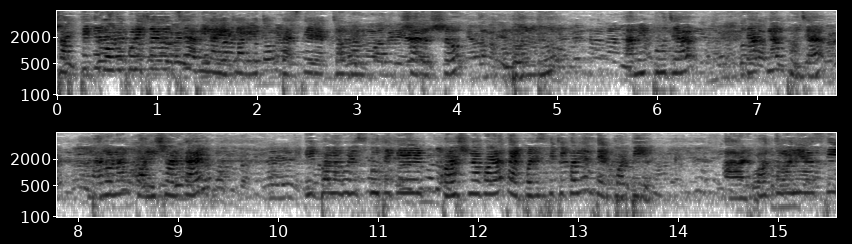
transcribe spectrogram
সব থেকে বড় পরিচয় হচ্ছে আমি এইট একজন সদস্য, বন্ধু। আমি পূজা। ডাকনাম পূজা ভালো নাম কলি সরকার ইকবালনগর স্কুল থেকে পড়াশোনা করা তারপরে সিটি কলেজ এরপর বিয়ে আর বর্তমানে আছি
